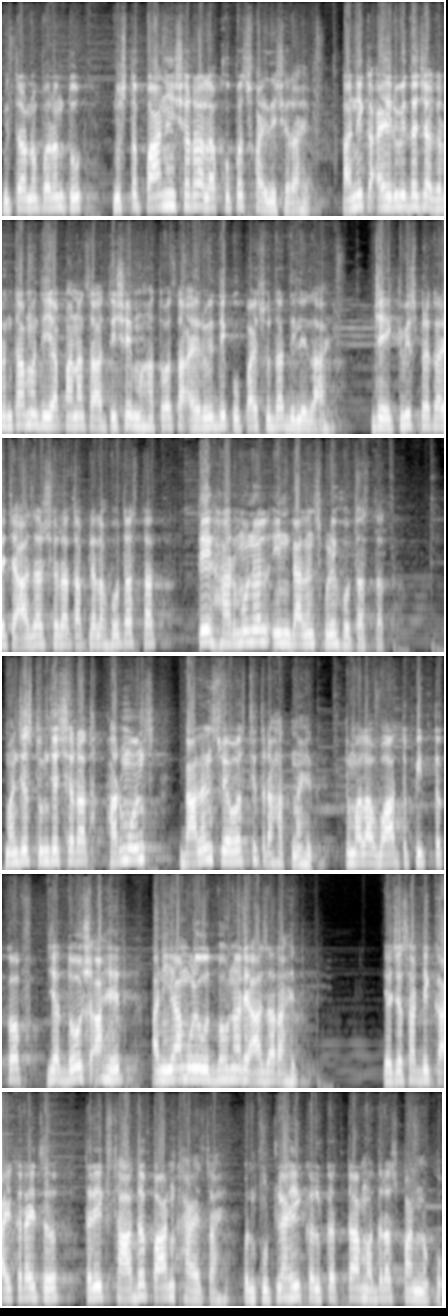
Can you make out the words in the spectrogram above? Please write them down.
मित्रांनो परंतु नुसतं पान हे शरीराला खूपच फायदेशीर आहे. अनेक आयुर्वेदाच्या ग्रंथामध्ये या पानाचा अतिशय महत्त्वाचा आयुर्वेदिक उपायसुद्धा दिलेला आहे. जे एकवीस प्रकारचे आजार शरीरात आपल्याला होत असतात ते हार्मोनल इनबॅलन्समुळे होत असतात. म्हणजेच तुमच्या शरीरात हार्मोन्स बॅलन्स व्यवस्थित राहत नाहीत. तुम्हाला वात पित्त कफ या दोष आहेत आणि यामुळे उद्भवणारे आजार आहेत. याच्यासाठी काय करायचं? तर एक साधं पान खायचं आहे. पण कुठल्याही कलकत्ता मद्रास पान नको.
